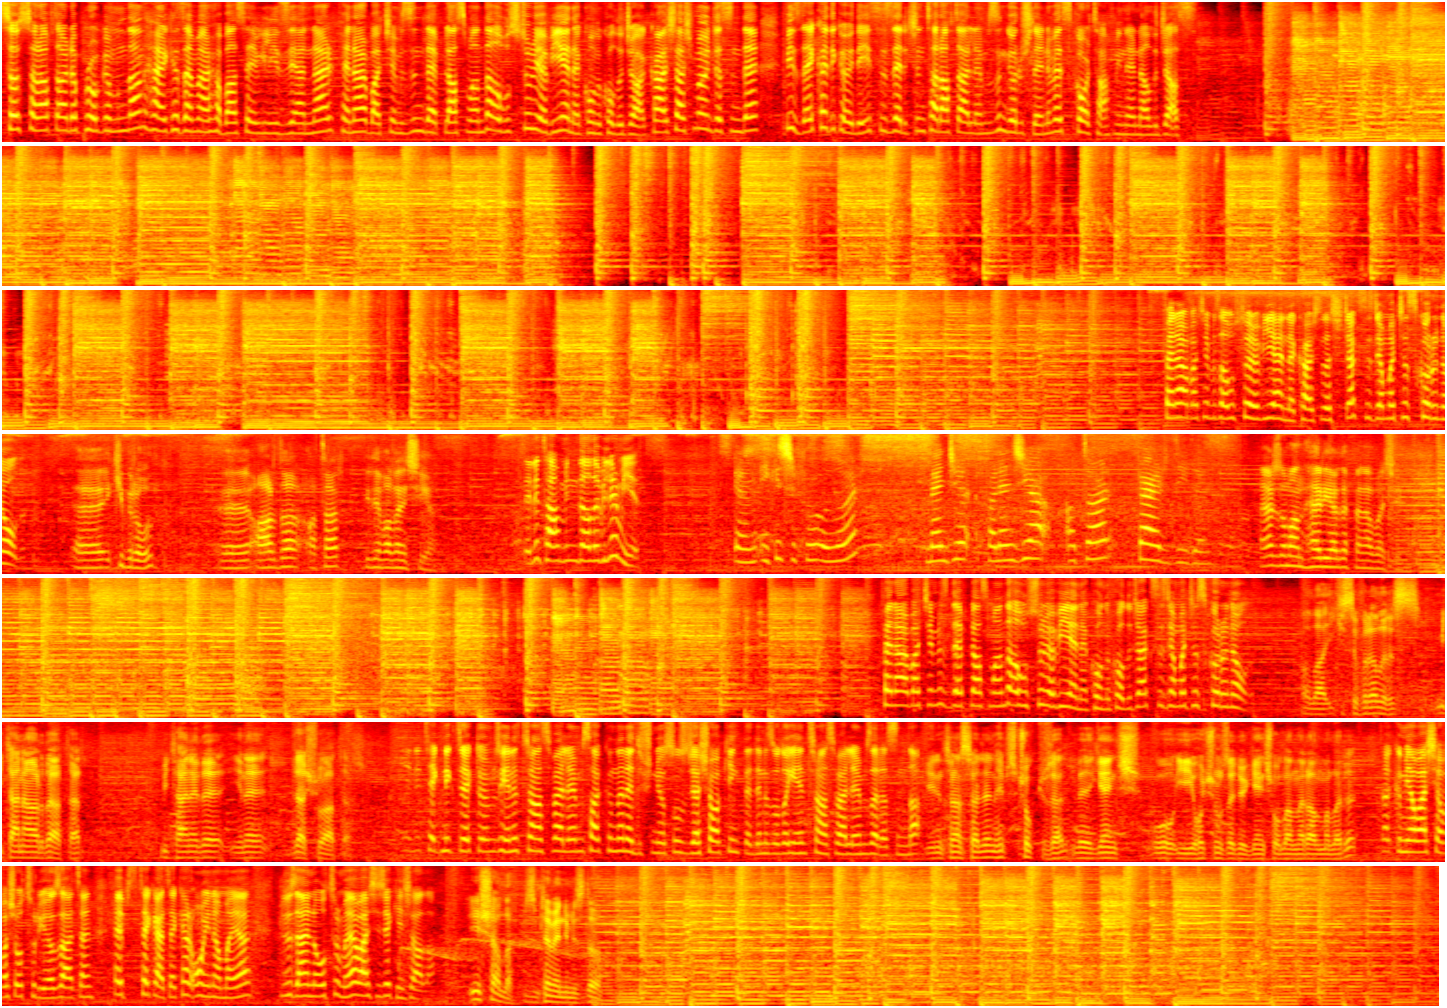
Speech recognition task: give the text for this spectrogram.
Söz Taraftar'da programından herkese merhaba sevgili izleyenler. Fenerbahçe'mizin deplasmanda Avusturya Viyana konuk olacağı karşılaşma öncesinde biz de Kadıköy'deyiz. Sizler için taraftarlarımızın görüşlerini ve skor tahminlerini alacağız. Fenerbahçe'miz Avusturya Viyana karşılaşacak. Sizce maçın skoru ne olur? Ee, 2-1 olur. Ee, Arda atar bir de Valencia. Senin tahminini de alabilir miyiz? Em, 2-0 olur. Bence Valencia atar Ferdi'den. Her zaman her yerde Fenerbahçe. Fenerbahçe'miz deplasmanda Avusturya Viyana konuk olacak. Sizce maçın skoru ne olur? Valla 2-0 alırız. Bir tane Arda atar. Bir tane de yine Joshua atar. Yeni teknik direktörümüz, yeni transferlerimiz hakkında ne düşünüyorsunuz? Joshua King dediniz, o da yeni transferlerimiz arasında. Yeni transferlerin hepsi çok güzel ve genç. O iyi, hoşumuza gidiyor genç olanları almaları. Takım yavaş yavaş oturuyor zaten. Hepsi teker teker oynamaya, düzenli oturmaya başlayacak inşallah. İnşallah bizim temennimiz de o.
